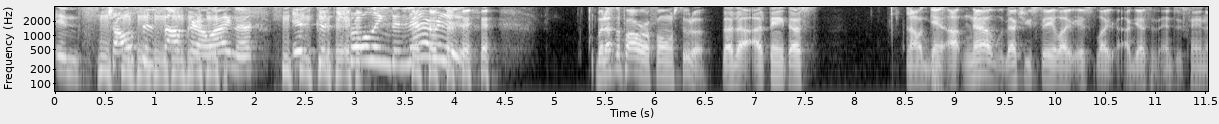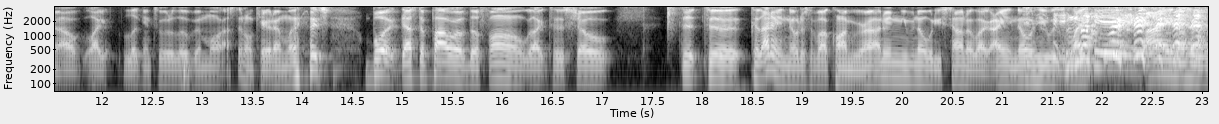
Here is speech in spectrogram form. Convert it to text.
in Charleston, South Carolina, is controlling the narrative. But that's the power of phones too, though. That I think that's now again. I, now that you say like it's like I guess it's entertaining. I'll like look into it a little bit more. I still don't care that much, but that's the power of the phone, like to show. To, to, cause I didn't notice about Kwame Brown. I didn't even know what he sounded like. I didn't know he was like. I didn't know he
